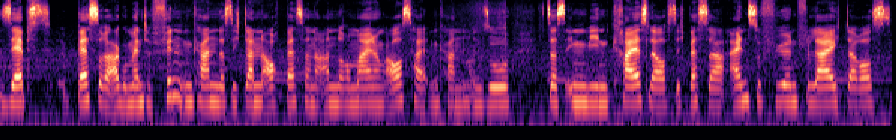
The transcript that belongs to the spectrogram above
selbst bessere Argumente finden kann, dass ich dann auch besser eine andere Meinung aushalten kann. Und so ist das irgendwie ein Kreislauf, sich besser einzuführen, vielleicht daraus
